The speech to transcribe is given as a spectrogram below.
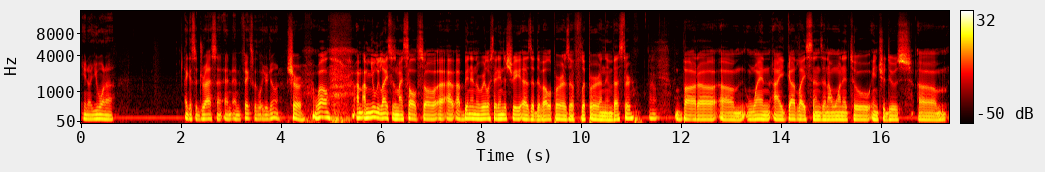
you know you want to, I guess, address and, and, and fix with what you're doing? Sure. Well, I'm, I'm newly licensed myself, so I, I've been in the real estate industry as a developer, as a flipper, and investor. Uh-huh. But uh, um, when I got licensed and I wanted to introduce um,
